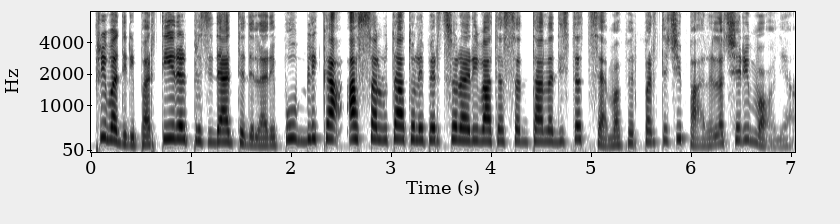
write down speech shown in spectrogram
Prima di ripartire il Presidente della Repubblica ha salutato le persone arrivate a Sant'Anna di Stazzema per partecipare alla cerimonia.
